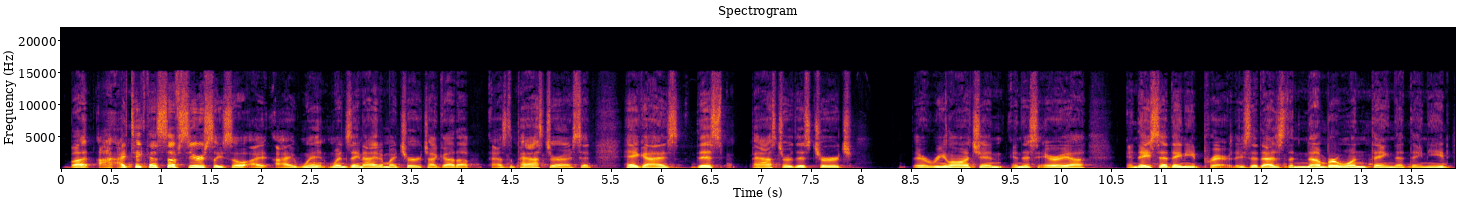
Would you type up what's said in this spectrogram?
But I, I take that stuff seriously. So I, I went Wednesday night in my church. I got up as the pastor and I said, Hey guys, this pastor, this church, they're relaunching in this area and they said they need prayer. They said that is the number one thing that they need.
